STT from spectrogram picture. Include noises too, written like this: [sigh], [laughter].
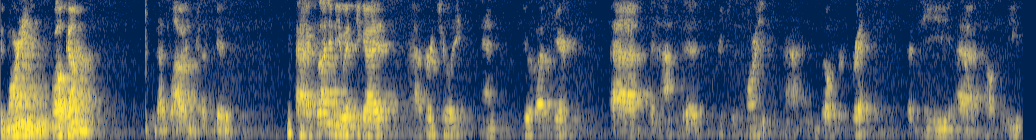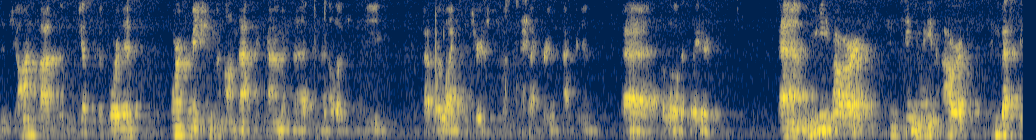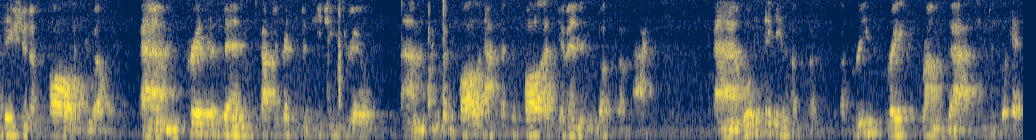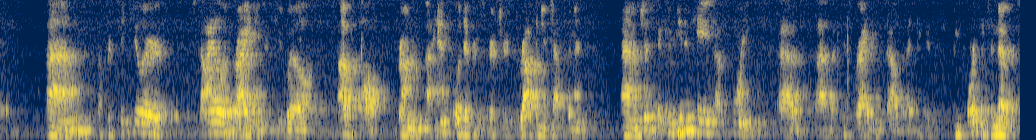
Good morning. Welcome. That's loud in here. That's good. Uh, glad to be with you guys uh, virtually, and a few of us here. Uh, been asked to, preach this morning and fill for Chris as he uh, helped lead the John class that was just before this. More information on that to come in the, in the LOTC uh, or Life of the Church acronym, acronym uh, a little bit later. Um, we are continuing our investigation of Paul, if you will. Um, Chris has been, Pastor Chris has been teaching through um, points of Paul and aspects of Paul as given in the book of Acts. Uh, we'll be taking a, a, a, brief break from that to just look at um, a particular style of writing, if you will, of Paul from a handful of different scriptures throughout the New Testament, um, just to communicate a point of, uh, of his writing style that I think important to note.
